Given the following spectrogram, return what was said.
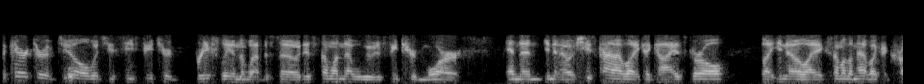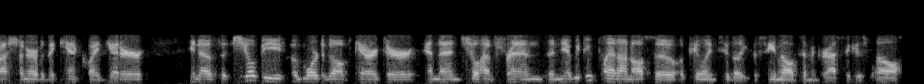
the character of Jill, which you see featured briefly in the webisode, is someone that we would have featured more. And then, you know, she's kind of like a guy's girl, but you know, like some of them have like a crush on her, but they can't quite get her. You know, so she'll be a more developed character, and then she'll have friends. And yeah, we do plan on also appealing to like the female demographic as well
